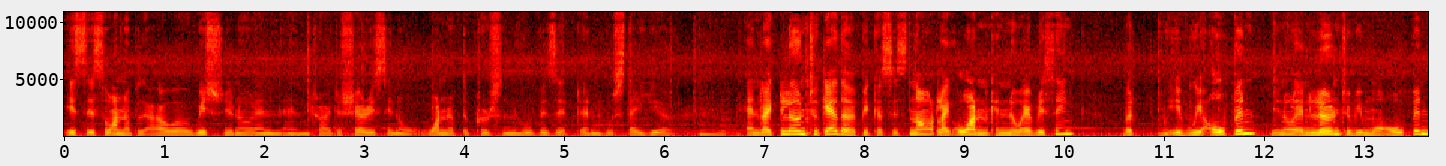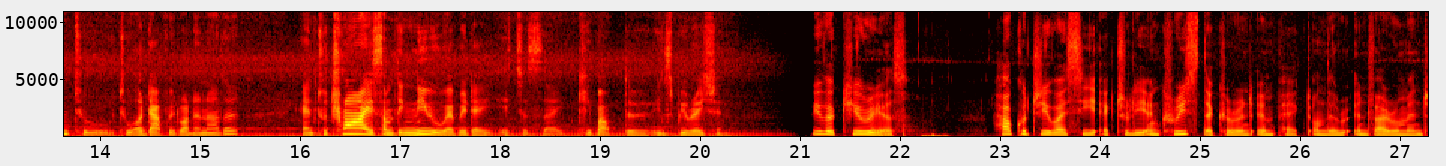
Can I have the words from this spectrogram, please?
it's, it's one of our wish, you know, and, and try to share it, you know, one of the person who visit and who stay here. Mm. And like learn together because it's not like one can know everything, but if we open, you know, and learn to be more open to, to adapt with one another and to try something new every day, it's just like keep up the inspiration. We were curious. How could GYC actually increase their current impact on the environment,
